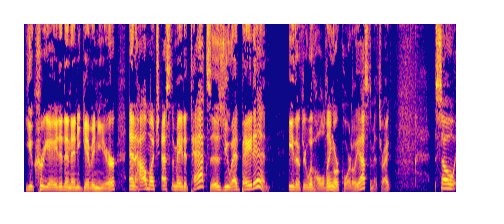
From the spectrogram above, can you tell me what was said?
you created in any given year and how much estimated taxes you had paid in, either through withholding or quarterly estimates, right? So,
